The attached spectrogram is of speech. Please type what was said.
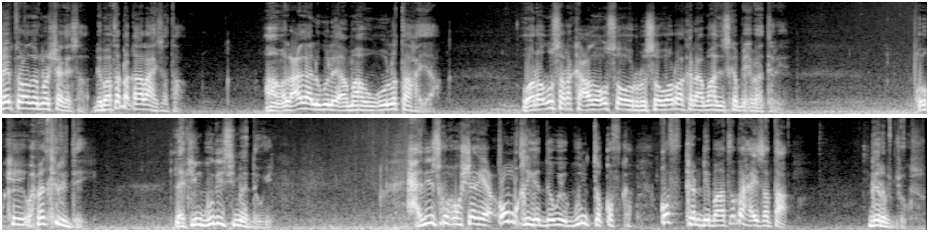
qaybta noo sheegaysaa dhibaato dhaqaala haysata. Lacagaa lagu leeyahay ama uu la taahaya. War aad u sara kacdo oo u soo ururiso war waa kan amaahda iska bixi baa tiri. Okay waxbaad ka riday. Laakiin gudihiisi maa daweyn xadiisku wuxuu sheegaya cumqiga dawe gunta qofka. Qofkan dhibaatada haysata garab joogso.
